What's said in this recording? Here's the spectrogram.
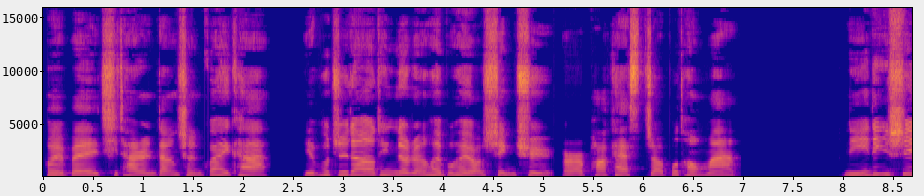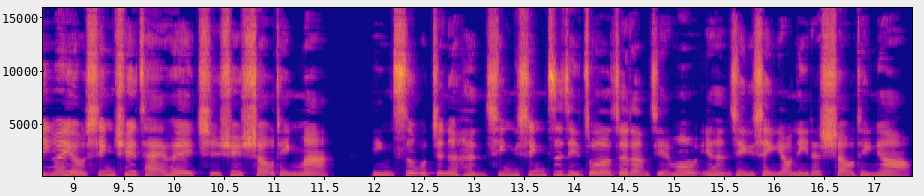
会被其他人当成怪咖，也不知道听的人会不会有兴趣。而 Podcast 则不同嘛，你一定是因为有兴趣才会持续收听嘛。因此，我真的很庆幸自己做了这档节目，也很庆幸有你的收听哦。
